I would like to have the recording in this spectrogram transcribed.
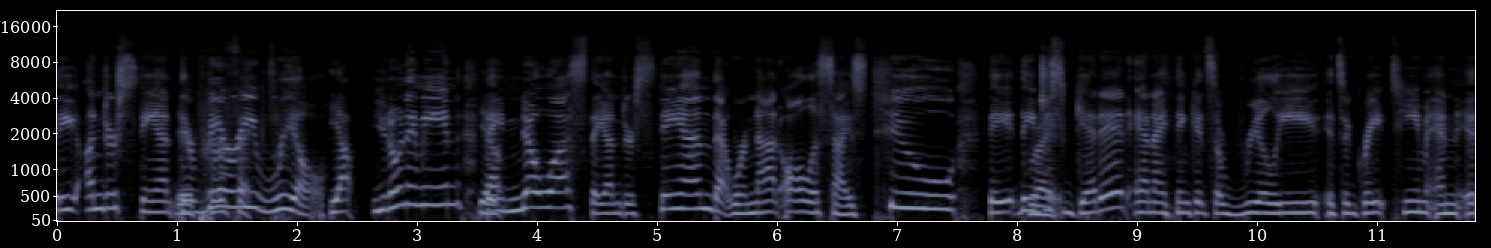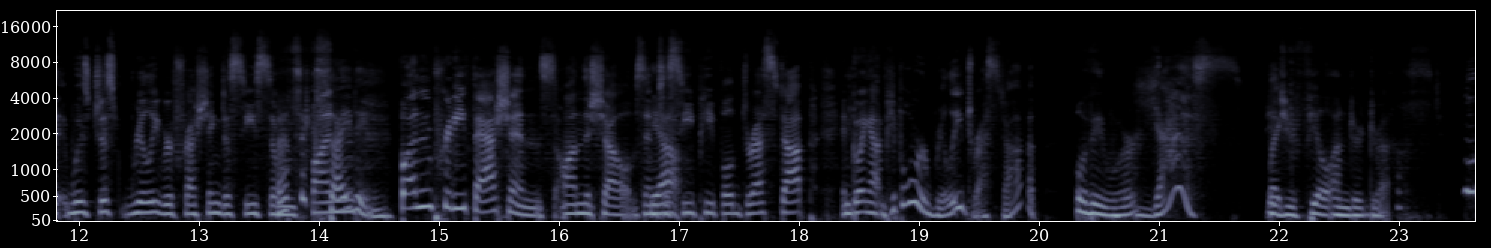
they understand. They're, They're very real. Yep. You know what I mean? Yep. They know us. They understand that we're not all a size two. They they just get it, and I think it's a really it's a great team, and it was just really refreshing to see some That's fun, exciting. fun, pretty fashions on the shelves, and Yeah. to see people dressed up and going out. And people were really dressed up. oh, they were. Yes. Did you feel underdressed? Well,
